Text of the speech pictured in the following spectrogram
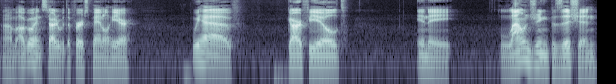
Um, I'll go ahead and start it with the first panel here. We have Garfield in a lounging position.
